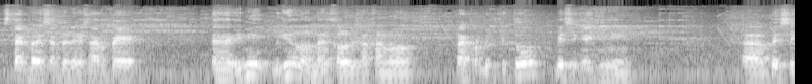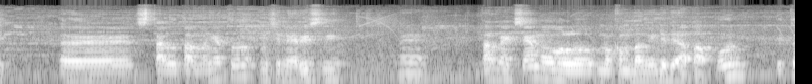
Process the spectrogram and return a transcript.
step by step dari SMP. Eh ini begini loh, nah kalau misalkan lo reproduksi itu basicnya gini. Eh, basic eh, style utamanya tuh missionaries nih. Nah, ntar nextnya mau lo mau kembangin jadi apa pun itu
